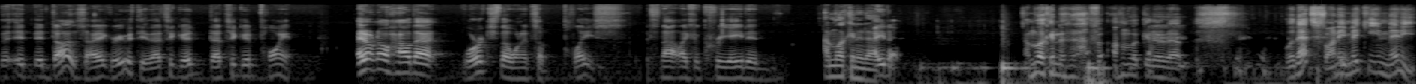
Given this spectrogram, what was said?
It, it does. I agree with you. That's a good. That's a good point. I don't know how that works though when it's a place. It's not like a created I'm looking it up. item. I'm looking it up. I'm looking it up. Well, that's funny. Mickey and Minnie.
